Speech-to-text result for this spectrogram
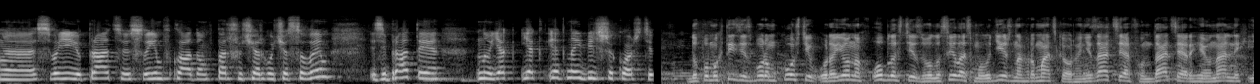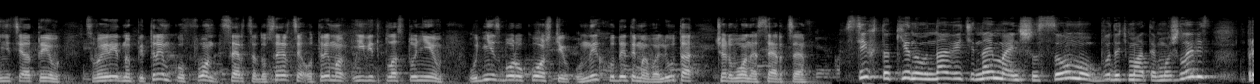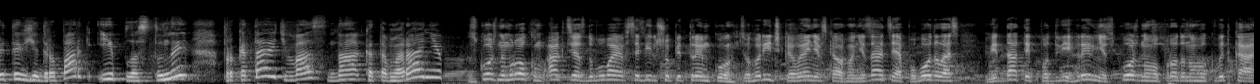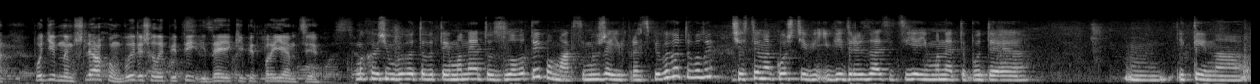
е, своєю працею, своїм вкладом, в першу чергу часовим, зібрати ну як, як, як найбільше коштів. Допомогти зі збором коштів у районах області зголосилась молодіжна громадська організація Фундація регіональних ініціатив. Своєрідну підтримку фонд Серце до серця отримав і від пластунів. У дні збору коштів у них ходитиме валюта Червоне серце. Всі, хто кинув навіть найменшу суму, будуть мати можливість прийти в гідропарк і пластуни прокатають вас на катамарані. З кожним роком акція здобуває все більшу підтримку. Цьогоріч КВНівська організація погодилась віддати по 2 гривні з кожного проданого квитка. Подібним шляхом вирішили піти і деякі підприємці. Ми хочемо виготовити монету з логотипом акції. Ми вже її в принципі виготовили. Частина коштів від реалізації цієї монети буде йти на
